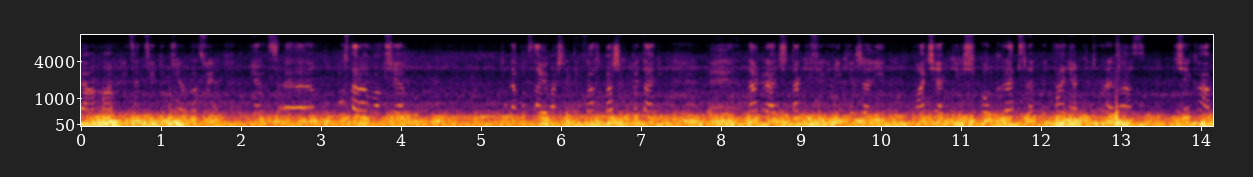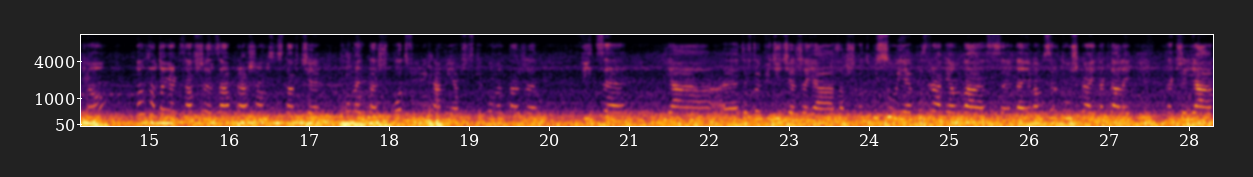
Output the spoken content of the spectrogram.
ja mam licencję, tu gdzie ja pracuję. Więc e, postaram Wam się na podstawie właśnie tych was, Waszych pytań y, nagrać taki filmik, jeżeli macie jakieś konkretne pytania, które Was ciekawią, no to to jak zawsze zapraszam, zostawcie komentarz pod filmikami, ja wszystkie komentarze widzę, ja e, zresztą widzicie, że ja zawsze odpisuję, pozdrawiam Was, daję Wam serduszka i tak dalej, także ja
